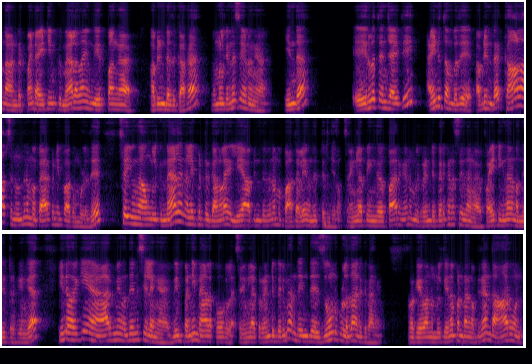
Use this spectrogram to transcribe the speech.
அந்த ஹண்ட்ரட் பாயிண்ட் ஐடிஎம்க்கு மேலே தான் இவங்க இருப்பாங்க. அப்படின்றதுக்காக நம்மளுக்கு என்ன செய்யணுங்க? இந்த இருபத்தஞ்சாயிரத்தி ஐநூத்தம்பது அப்படின்ற கால் ஆப்ஷன் வந்து நம்ம பேர் பண்ணி பார்க்கும் பொழுது ஸோ இவங்க அவங்களுக்கு மேலே நிலை இல்லையா அப்படின்றத நம்ம பார்த்தாலே வந்து தெரிஞ்சிடும் சரிங்களா? இப்போ இங்கே பாருங்க நம்மளுக்கு ரெண்டு பேருக்கு என்ன செய்வாங்க ஃபைட்டிங் தான் நடந்துட்டு இருக்குங்க. இன்ன வரைக்கும் யாருமே வந்து என்ன செய்யலைங்க வின் பண்ணி மேலே போகல. சரிங்களா? இப்போ ரெண்டு பேருமே அந்த இந்த ஜோனுக்குள்ள தான் இருக்கிறாங்க. ஓகேவா நம்மளுக்கு என்ன பண்றாங்க அப்படின்னா அந்த ஆர் ஒன்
